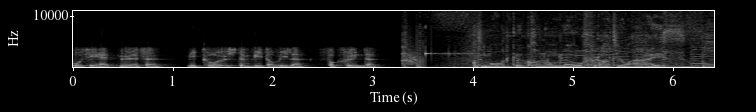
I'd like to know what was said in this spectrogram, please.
wo sie hat müssen mit größtem Widerwillen verkünden. Die Morgenkolumne auf Radio 1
